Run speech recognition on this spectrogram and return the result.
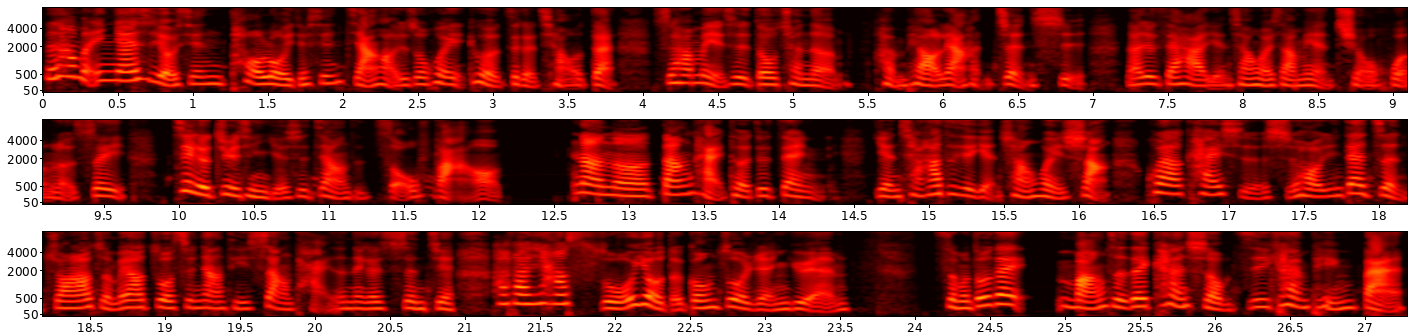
但他们应该是有先透露，就先讲好，就是说会会有这个桥段，所以他们也是都穿得很漂亮、很正式，然后就在他的演唱会上面求婚了。所以这个剧情也是这样子走法哦。那呢，当凯特就在演唱他自己的演唱会上快要开始的时候，已经在整装，然后准备要坐升降梯上台的那个瞬间，他发现他所有的工作人员怎么都在忙着在看手机、看平板，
